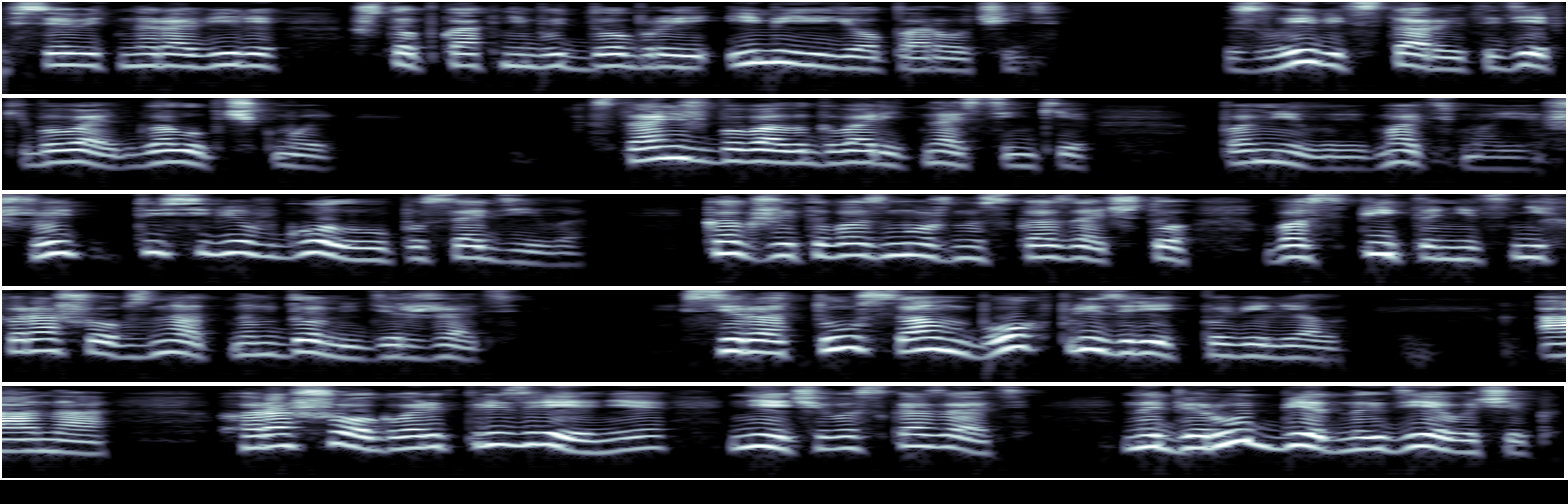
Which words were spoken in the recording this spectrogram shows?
все ведь норовили, чтоб как-нибудь доброе имя ее опорочить. Злые ведь старые-то девки бывают, голубчик мой. Станешь, бывало, говорить Настеньке, помилуй, мать моя, что ты себе в голову посадила? — как же это возможно сказать, что воспитанниц нехорошо в знатном доме держать? Сироту сам Бог презреть повелел. А она, хорошо, говорит, презрение, нечего сказать. Наберут бедных девочек,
